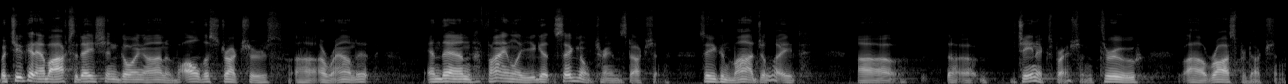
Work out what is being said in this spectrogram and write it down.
But you can have oxidation going on of all the structures uh, around it. And then finally, you get signal transduction. So you can modulate gene expression through uh, ROS production.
